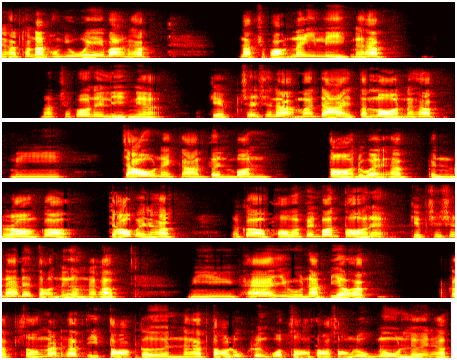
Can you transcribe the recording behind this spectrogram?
นะครับ ทางด้านของยูเว่บ้างนะครับ นับเฉพาะในลีกนะครับ นับเฉพาะในลีกเนี่ยเก็บชัยชนะมาได้ตลอดนะครับ มีเจ้าในการเป็นบอลต่อด้วยนะครับ เป็นรองก็เจ้าไปนะครับ แล้วก็พอมาเป็นบอลต่อเนี่ยเก็บชัยชนะได้ต่อเนื่องนะครับ มีแพ้อยู่นัดเดียวครับ กับ 2 นัดครับที่ต่อเกินนะครับ ต่อลูกครึ่งควบ2ต่อ 2 ลูกนู่นเลยนะครับ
